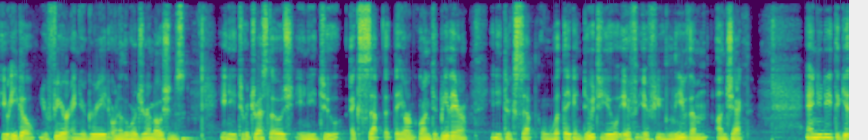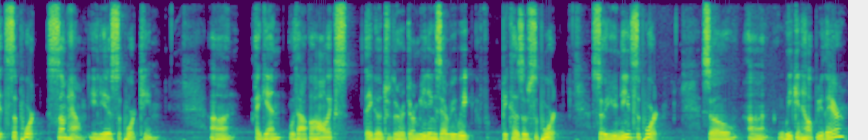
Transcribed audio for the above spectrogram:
your ego, your fear, and your greed, or in other words, your emotions. You need to address those. You need to accept that they are going to be there. You need to accept what they can do to you if, if you leave them unchecked. And you need to get support somehow. You need a support team. Uh, again, with alcoholics, they go to their, their meetings every week because of support. So you need support. So uh, we can help you there.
